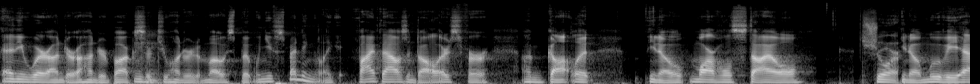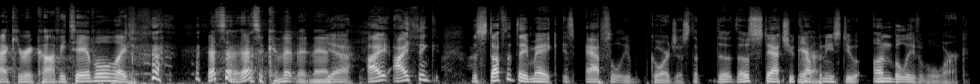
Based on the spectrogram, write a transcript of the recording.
anywhere under a hundred bucks Mm-hmm. or two hundred at most, but when you're spending like five thousand dollars for a gauntlet, you know, Marvel style, Sure. you know, movie accurate coffee table, like that's a that's a commitment, man. yeah, I, I think the stuff that they make is absolutely gorgeous. The, the those statue Yeah. companies do unbelievable work.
